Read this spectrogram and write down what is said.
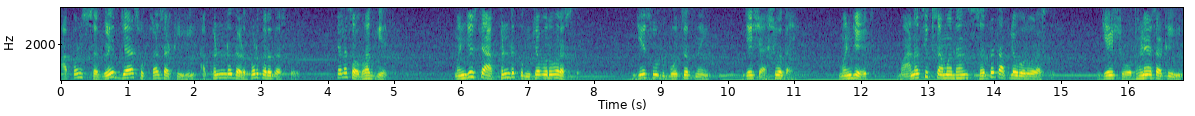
आपण सगळेच ज्या सुखासाठी अखंड दडपड करत असतो त्याला सौभाग्य येतं. म्हणजेच ते अखंड तुमच्याबरोबर असतं. जे सुख बोचत नाही जे शाश्वत आहे. म्हणजेच मानसिक समाधान सतत आपल्याबरोबर असते. जे शोधण्यासाठी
